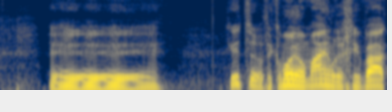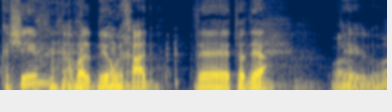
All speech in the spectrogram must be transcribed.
אה, קיצר, זה כמו יומיים רכיבה קשים, אבל ביום אחד. זה, אתה יודע, כאילו,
